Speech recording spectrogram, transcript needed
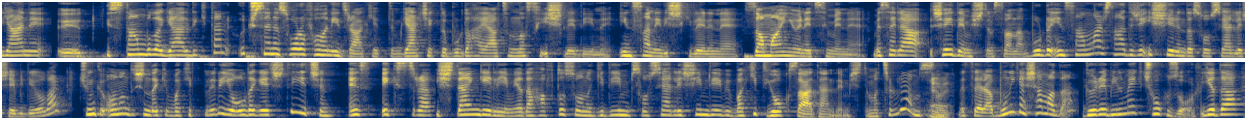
yani e, İstanbul'a geldikten 3 sene sonra falan idrak ettim. Gerçekte burada hayatın nasıl işlediğini, insan ilişkilerini, zaman yönetimini. Mesela şey demiştim sana. Burada insanlar sadece iş yerinde sosyalleşebiliyorlar. Çünkü onun dışındaki vakitleri yolda geçtiği için es, ekstra işten geleyim ya da hafta sonu gideyim sosyalleşeyim diye bir vakit yok zaten demiştim. Hatırlıyor musun? Evet. Mesela bunu yaşamadan görebilmek çok zor. Ya da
